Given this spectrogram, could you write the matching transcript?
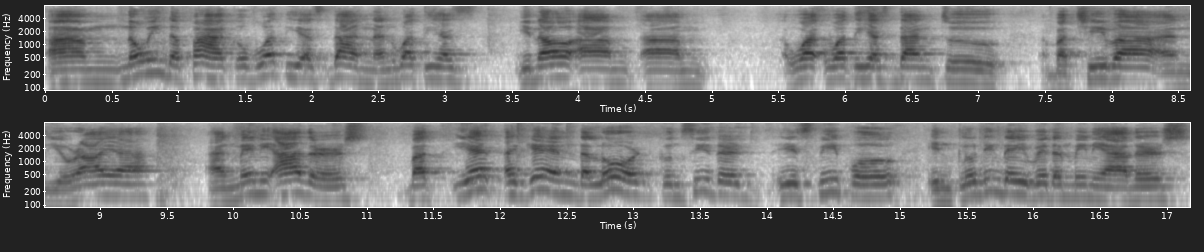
Um, knowing the fact of what he has done and what he has you know um, um, what, what he has done to Bathsheba and Uriah and many others. But yet again, the Lord considered his people, including David and many others,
